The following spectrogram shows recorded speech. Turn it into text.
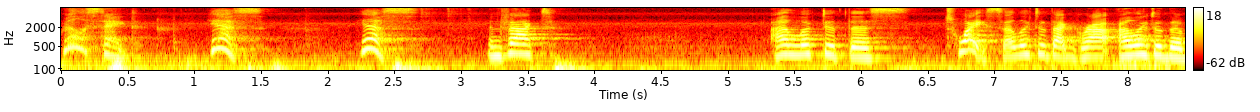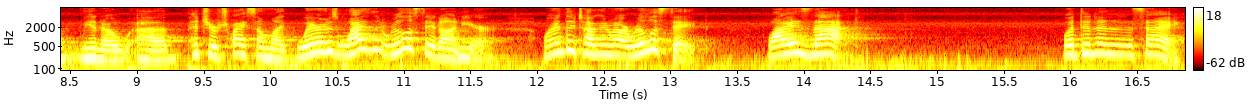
Real estate. Yes. Yes. In fact, I looked at this twice. I looked at that graph. I looked at the you know uh, picture twice. I'm like, where is? Why isn't real estate on here? Why aren't they talking about real estate? Why is that? What didn't it say?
